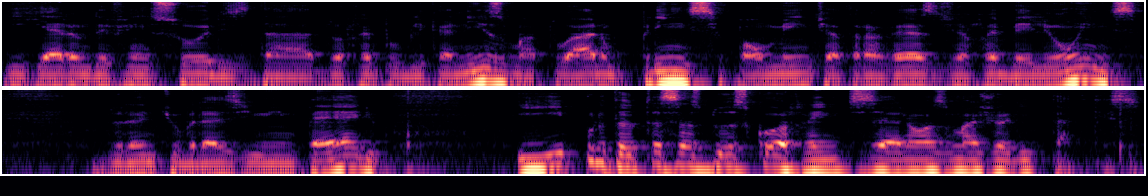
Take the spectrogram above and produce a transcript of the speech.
e que eram defensores da, do republicanismo atuaram principalmente através de rebeliões durante o Brasil Império, e, portanto, essas duas correntes eram as majoritárias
